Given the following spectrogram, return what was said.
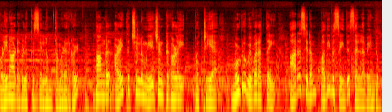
வெளிநாடுகளுக்கு செல்லும் தமிழர்கள் தாங்கள் அழைத்துச் செல்லும் ஏஜென்ட்டுகளை பற்றிய முழு விவரத்தை அரசிடம் பதிவு செய்து செல்ல வேண்டும்.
